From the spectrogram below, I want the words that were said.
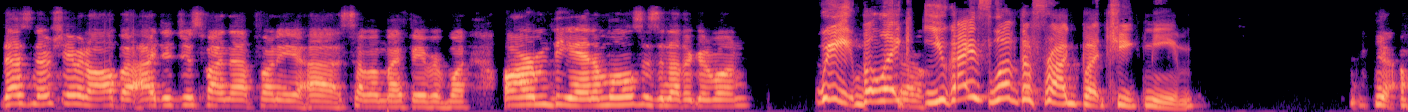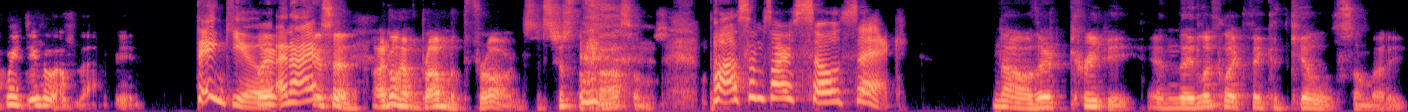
that's no shame at all. But I did just find that funny. Uh, some of my favorite one. Arm the animals is another good one. Wait, but like Yeah. you guys love the frog butt cheek meme. Yeah, we do love that. meme. Thank you. Like and I I said, I don't have a problem with the frogs. It's just the possums. possums are so sick. no, they're creepy and they look like they could kill somebody.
